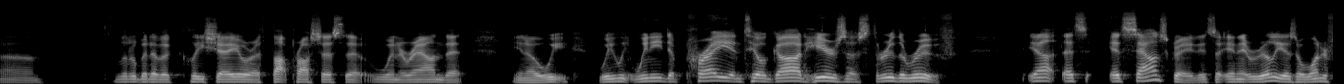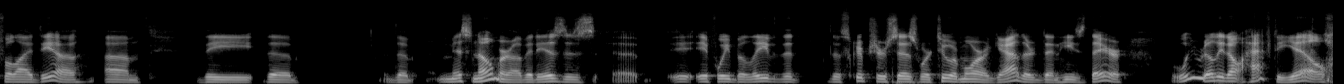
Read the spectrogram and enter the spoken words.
um, a little bit of a cliche or a thought process that went around that you know we we we need to pray until God hears us through the roof. Yeah, that's it. Sounds great. It's a, and it really is a wonderful idea. Um, the the the misnomer of it is is uh, if we believe that the scripture says where two or more are gathered, then He's there we really don't have to yell.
